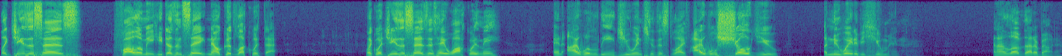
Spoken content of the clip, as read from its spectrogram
Like Jesus says, follow me. He doesn't say, now good luck with that. Like what Jesus says is, hey, walk with me, and I will lead you into this life. I will show you a new way to be human. And I love that about him.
